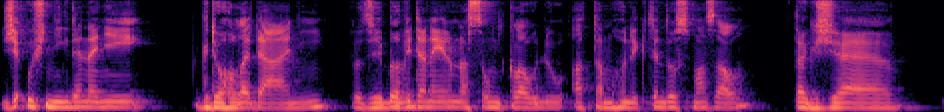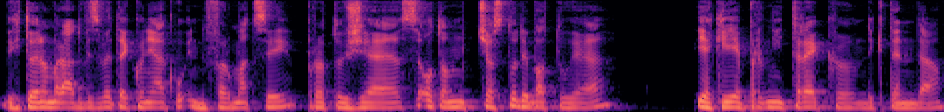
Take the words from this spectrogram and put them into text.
že už nikde není k dohledání, protože byl vydaný jenom na Soundcloudu a tam ho Nintendo smazal. Takže bych to jenom rád vyzvedl jako nějakou informaci, protože se o tom často debatuje, jaký je první track Nintendo.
